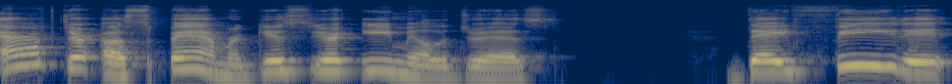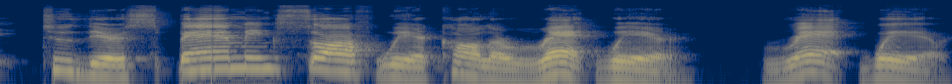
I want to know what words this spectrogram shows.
after a spammer gets your email address, they feed it to their spamming software called a ratware. Ratware.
